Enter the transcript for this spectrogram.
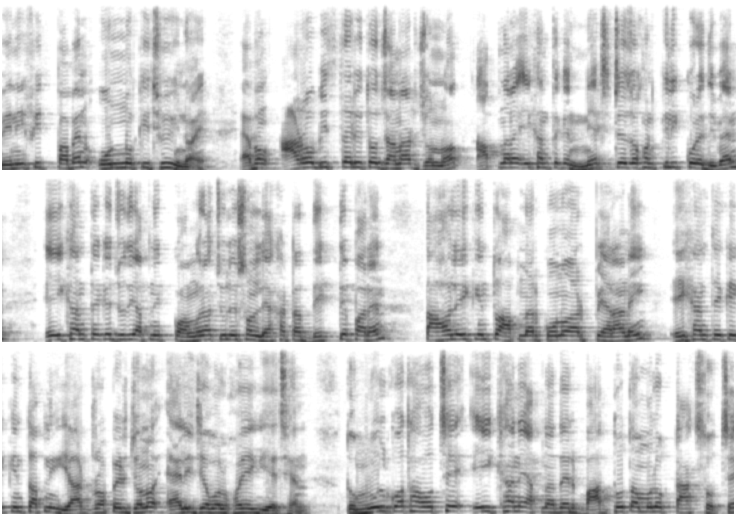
বেনিফিট পাবেন অন্য কিছুই নয়। এবং আরও বিস্তারিত জানার জন্য আপনারা এখান থেকে নেক্সটে যখন ক্লিক করে দিবেন, এইখান থেকে যদি আপনি কংগ্রাচুলেশন লেখাটা দেখতে পারেন, তাহলেই কিন্তু আপনার কোনো আর প্যারা নেই। এইখান থেকে কিন্তু আপনি ইয়ারড্রপের জন্য এলিজেবল হয়ে গিয়েছেন। তো মূল কথা হচ্ছে, এইখানে আপনাদের বাধ্যতামূলক টাস্ক হচ্ছে,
